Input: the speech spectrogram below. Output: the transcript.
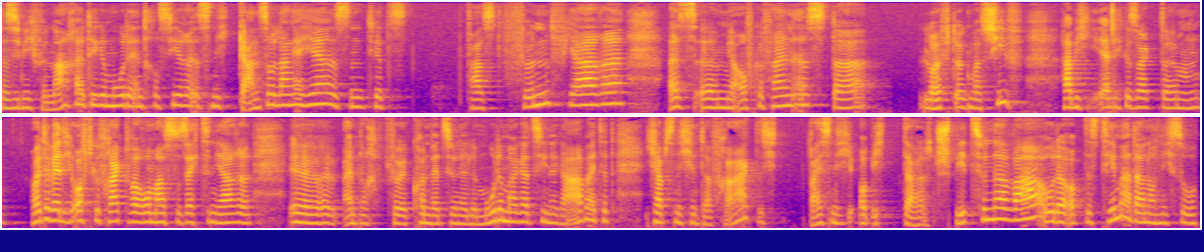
Dass ich mich für nachhaltige Mode interessiere, ist nicht ganz so lange her. Es sind jetzt fast fünf Jahre, als äh, mir aufgefallen ist, da läuft irgendwas schief. Habe ich ehrlich gesagt, ähm, heute werde ich oft gefragt, warum hast du 16 Jahre äh, einfach für konventionelle Modemagazine gearbeitet? Ich habe es nicht hinterfragt. Ich weiß nicht, ob ich da Spätzünder war oder ob das Thema da noch nicht so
